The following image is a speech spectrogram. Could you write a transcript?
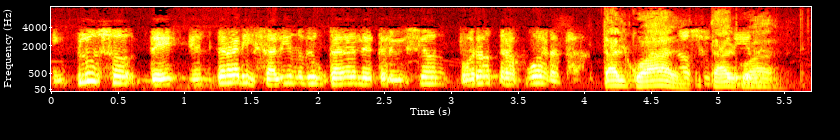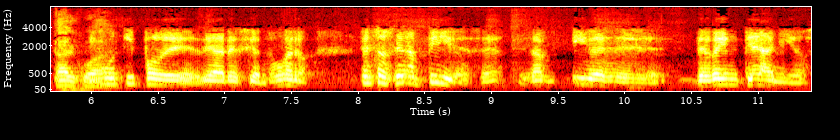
incluso de entrar y salir de un canal de televisión por otra puerta. Tal cual, tal cual, tal cual. Ningún tipo de, de agresión. Bueno, esos eran pibes, ¿eh? eran pibes de, de 20 años,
